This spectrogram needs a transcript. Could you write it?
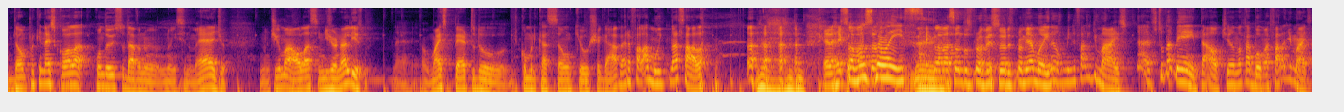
Então, porque na escola, quando eu estudava no, no ensino médio, não tinha uma aula assim de jornalismo. Né? O mais perto do, de comunicação que eu chegava era falar muito na sala. era reclamação, Somos dois. a reclamação dos professores pra minha mãe. Não, o menino fala demais. Ah, estuda bem e tal, tira nota boa, mas fala demais.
